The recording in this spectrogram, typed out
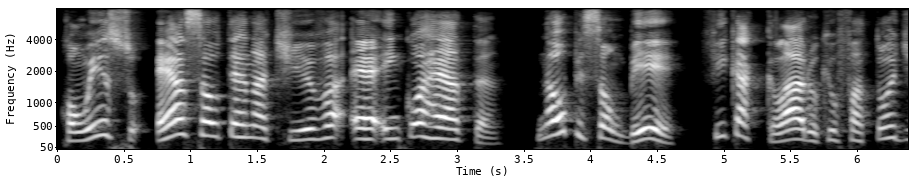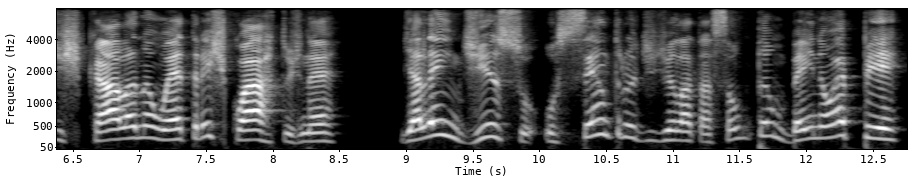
Com isso, essa alternativa é incorreta. Na opção B, fica claro que o fator de escala não é 3 quartos, né? E, além disso, o centro de dilatação também não é P.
